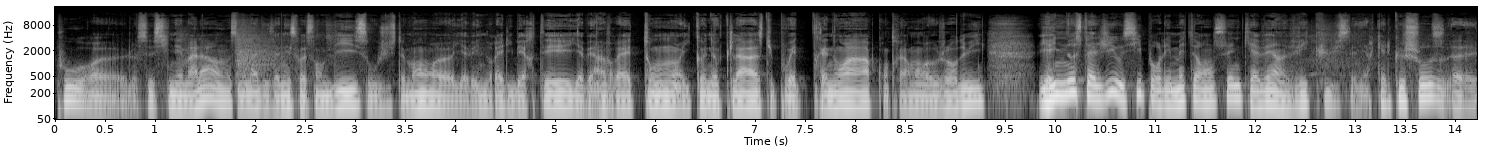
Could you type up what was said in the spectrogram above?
pour ce cinéma-là, hein, le cinéma des années 70, où justement il y avait une vraie liberté, il y avait un vrai ton iconoclaste, tu pouvais être très noir, contrairement à aujourd'hui. Il y a une nostalgie aussi pour les metteurs en scène qui avaient un vécu, c'est-à-dire quelque chose. euh,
